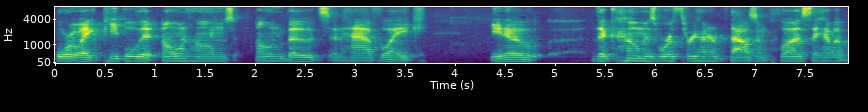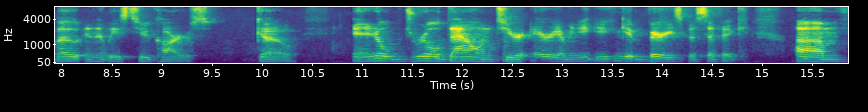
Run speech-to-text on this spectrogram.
or like people that own homes, own boats, and have like, you know, the home is worth three hundred thousand plus. They have a boat and at least two cars. Go, and it'll drill down to your area. I mean, you, you can get very specific. Um,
